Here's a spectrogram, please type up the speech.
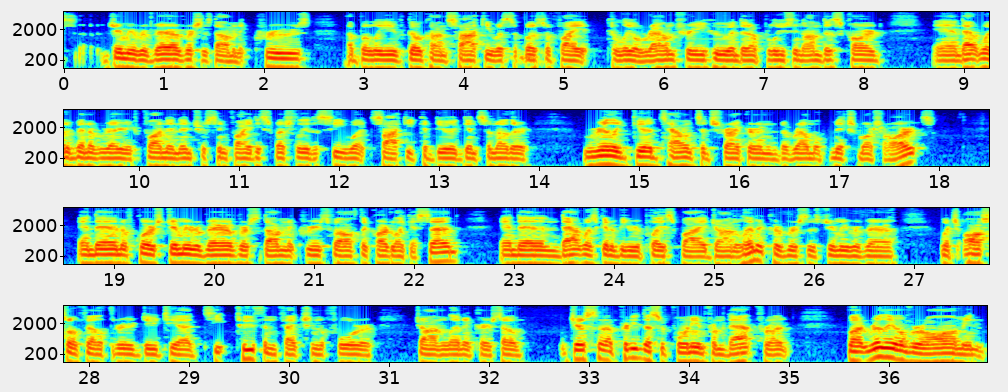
Jimmy Rivera versus Dominick Cruz. I believe Gokhan Saki was supposed to fight Khalil Rountree, who ended up losing on this card. And that would have been a very fun and interesting fight, especially to see what Saki could do against another really good, talented striker in the realm of mixed martial arts. And then, of course, Jimmy Rivera versus Dominick Cruz fell off the card, like I said. And then that was going to be replaced by John Lineker versus Jimmy Rivera, which also fell through due to a t- tooth infection for John Lineker. So just uh, pretty disappointing from that front. But really overall, I mean,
